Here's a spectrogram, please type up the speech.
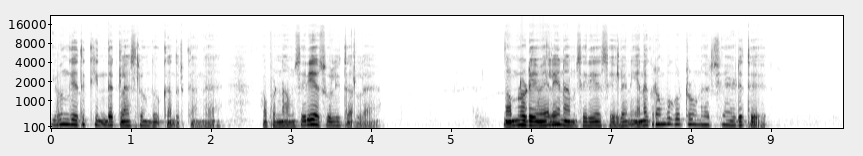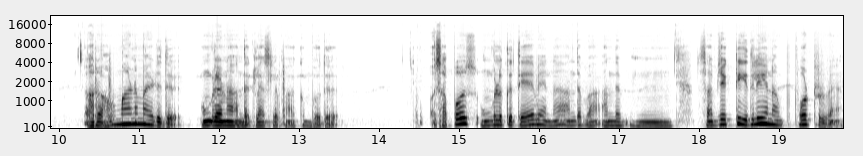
இவங்க எதுக்கு இந்த கிளாஸில் வந்து உட்காந்துருக்காங்க அப்போ நாம் சரியாக சொல்லித்தரல நம்மளுடைய வேலையை நாம் சரியாக செய்யலைன்னு எனக்கு ரொம்ப குற்ற உணர்ச்சி ஆகிடுது ஒரு அவமானமாகிடுது உங்களை நான் அந்த கிளாஸில் பார்க்கும்போது சப்போஸ் உங்களுக்கு தேவைன்னா அந்த அந்த சப்ஜெக்ட்டு இதுலேயும் நான் போட்டுருவேன்.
